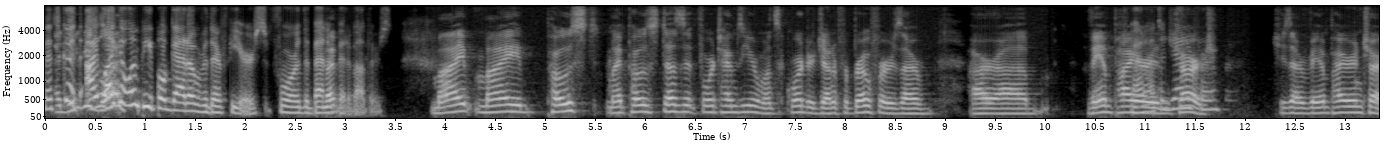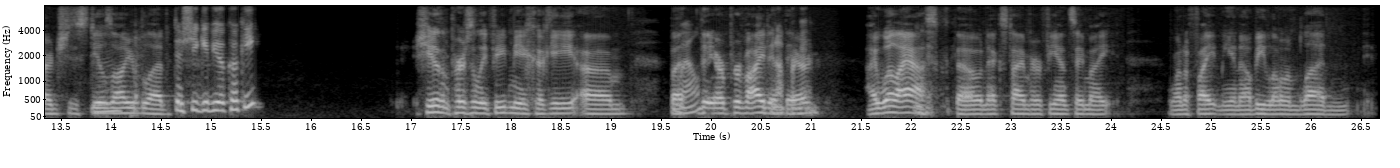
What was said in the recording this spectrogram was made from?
That's I good. I like it when people get over their fears for the benefit of others. My my post my post does it four times a year, once a quarter. Jennifer Brofer is our our uh, vampire in charge. She's our vampire in charge. She steals all your blood. Does she give you a cookie? She doesn't personally feed me a cookie, um, but Well, they are provided not there. I will ask though next time her fiance might want to fight me, and I'll be low on blood, and it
